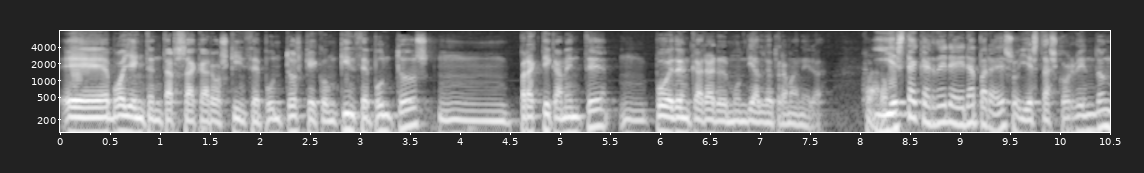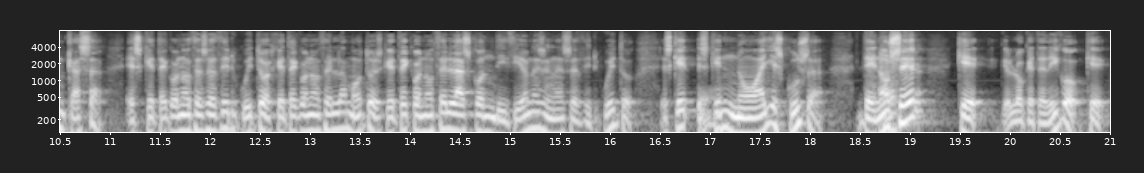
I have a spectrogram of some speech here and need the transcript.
eh, voy a intentar sacaros 15 puntos, que con 15 puntos mm, prácticamente mm, puedo encarar el Mundial de otra manera. Y esta carrera era para eso, y estás corriendo en casa. Es que te conoces el circuito, es que te conoces la moto, es que te conocen las condiciones en ese circuito. Es que, es que no hay excusa. De no ser que lo que te digo, que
